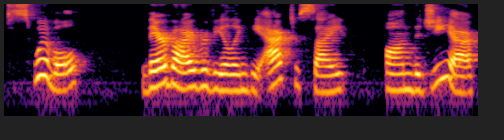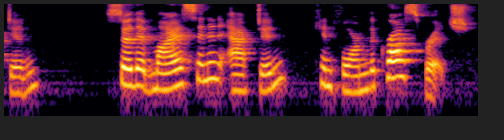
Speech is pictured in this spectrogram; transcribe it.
to swivel, thereby revealing the active site on the G-actin so that myosin and actin can form the cross bridge.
